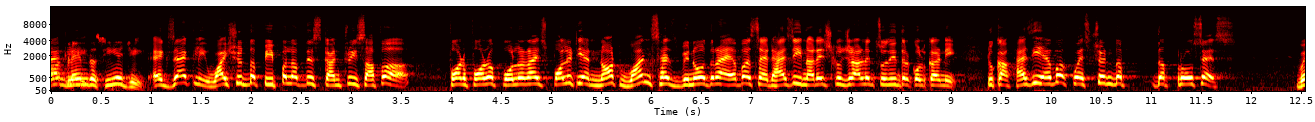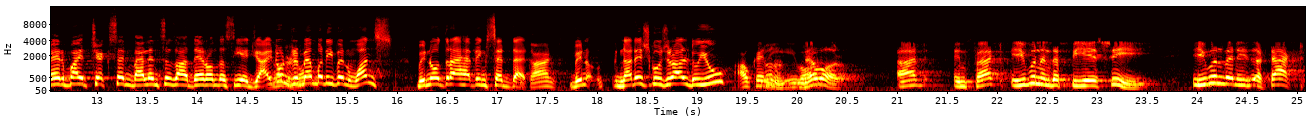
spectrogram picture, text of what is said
don't blame the CAG. Exactly. Why should the people of this country suffer for, for a polarized polity? And not once has Vinod Rai ever said, has he, Naresh Gujral and Sudheendra Kulkarni, to come, has he ever questioned the, the process whereby checks and balances are there on the CAG? I don't at all. remember even once Vinod Rai having said that. Can't. Vino- Naresh Gujral, do you? How can No, he? he? never. And in fact, even in the PAC, even when he's attacked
